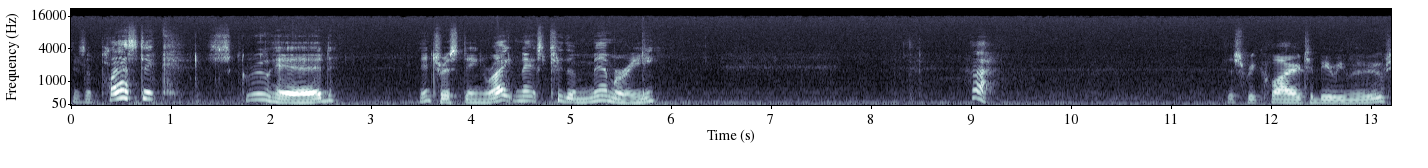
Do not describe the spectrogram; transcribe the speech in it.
there's a plastic screw head. Interesting, right next to the memory. Huh this required to be removed.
